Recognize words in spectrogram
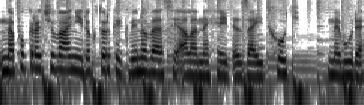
Na pokračování doktorky Quinové si ale nechejte zajít chuť. Nebude.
